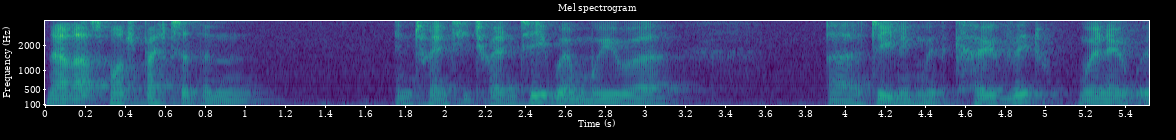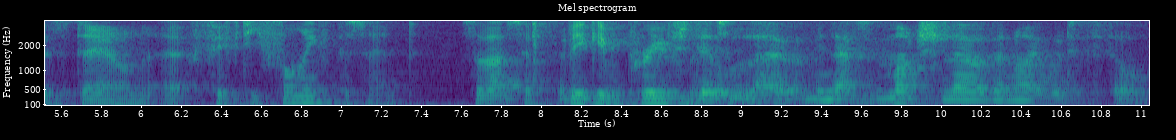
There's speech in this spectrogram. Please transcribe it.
Now, that's much better than in 2020 when we were uh, dealing with COVID, when it was down at 55%. So that's a big It's improvement. still low. I mean, that's much lower than I would have thought.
